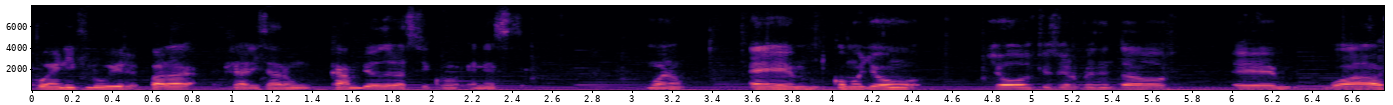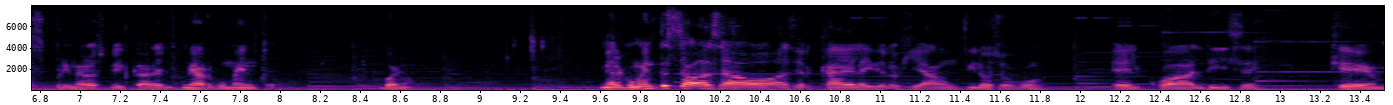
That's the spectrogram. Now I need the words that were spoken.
pueden influir para realizar un cambio drástico en este. Bueno, eh, como yo, yo que soy el presentador, voy a primero explicar mi argumento. Bueno, mi argumento está basado acerca de la ideología de un filósofo, el cual dice que,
